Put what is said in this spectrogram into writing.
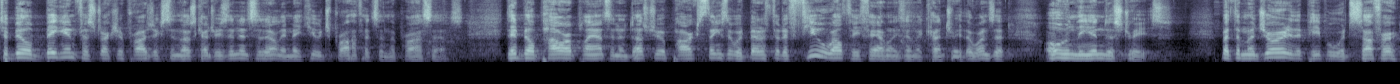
to build big infrastructure projects in those countries and incidentally make huge profits in the process. They'd build power plants and industrial parks, things that would benefit a few wealthy families in the country, the ones that own the industries. But the majority of the people would suffer.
